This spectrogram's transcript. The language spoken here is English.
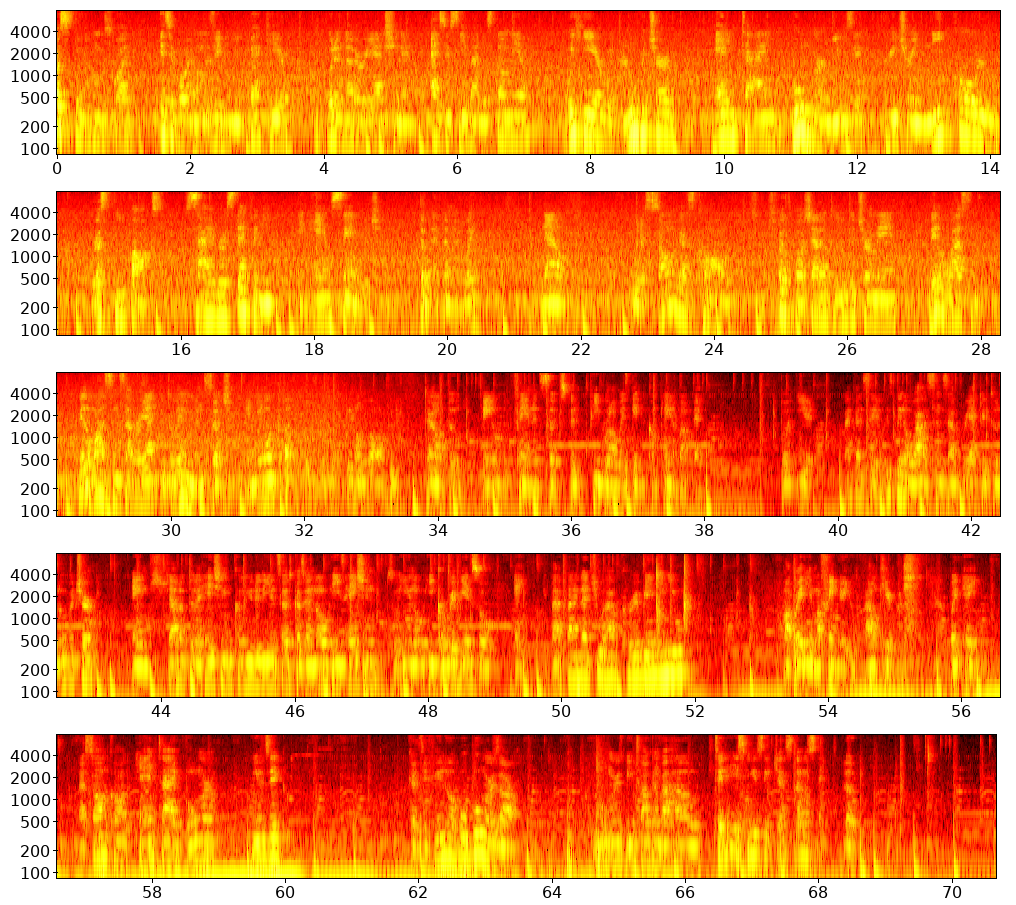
What's good, Humble Squad? It's your boy, Humble Ziggy, back here with another reaction. And as you see by this thumbnail, we here with Louverture Anti-Boomer Music featuring Nicole, Rusty Fox, Cyber Stephanie, and Ham Sandwich. Throw that thumbnail away. Now, with a song that's called, first of all, shout out to Louverture, man. Been a while since been a while since I reacted to him and such. And you know what? We gonna go off with turn off the thing the fan and such. People always get complain about that. But yeah, like I said, it's been a while since I've reacted to Louverture. And shout out to the Haitian community and such, cause I know he's Haitian, so you know he Caribbean. So hey, if I find that you have Caribbean in you, already I'm a fan of you. I don't care. But hey, a song called Anti-Boomer Music. Because if you know who boomers are, boomers be talking about how today's music just don't stand Look,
